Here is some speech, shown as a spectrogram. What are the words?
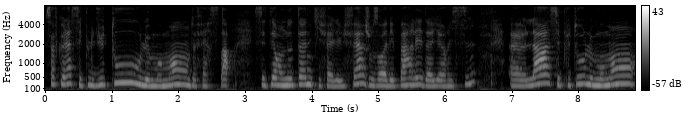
Sauf que là, c'est plus du tout le moment de faire ça. C'était en automne qu'il fallait le faire. Je vous en avais parlé d'ailleurs ici. là, c'est plutôt le moment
